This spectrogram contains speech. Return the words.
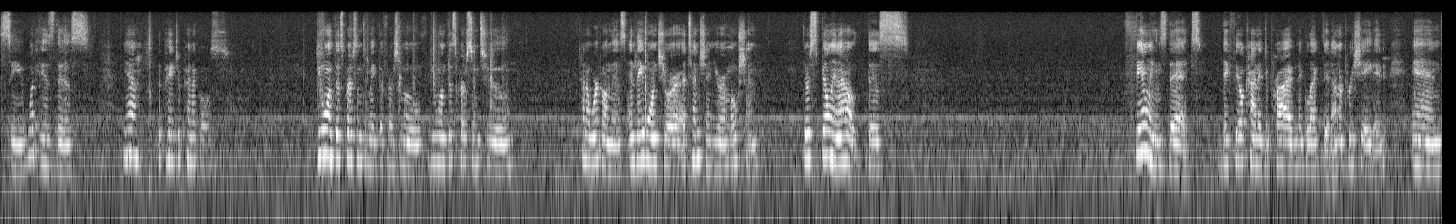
see. What is this? Yeah, the Page of Pentacles. You want this person to make the first move. You want this person to kind of work on this. And they want your attention, your emotion. They're spilling out this feelings that they feel kind of deprived, neglected, unappreciated. And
